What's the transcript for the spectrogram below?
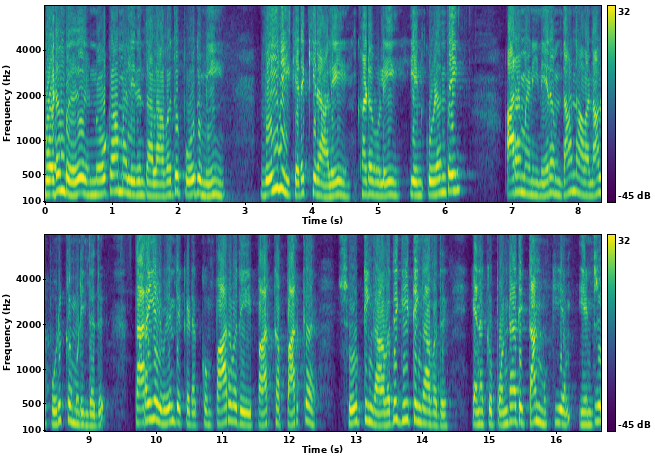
உடம்பு நோகாமல் இருந்தாலாவது போதுமே. வெயிலில் கிடக்கிறாளே கடவுளே என் குழந்தை. அரை மணி நேரம்தான் அவனால் பொறுக்க முடிந்தது. தரையில் விழுந்து கிடக்கும் பார்வதியை பார்க்க பார்க்க ஷூட்டிங் ஆவது கீட்டிங் ஆவது எனக்கு பொண்டாட்டித்தான் முக்கியம் என்று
